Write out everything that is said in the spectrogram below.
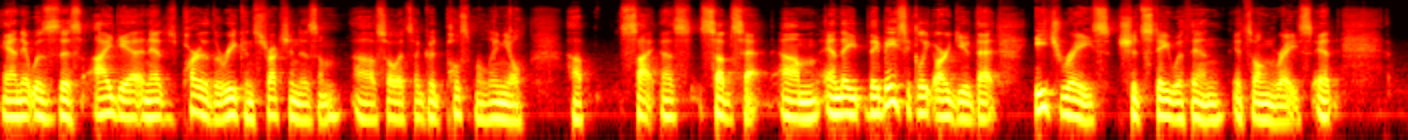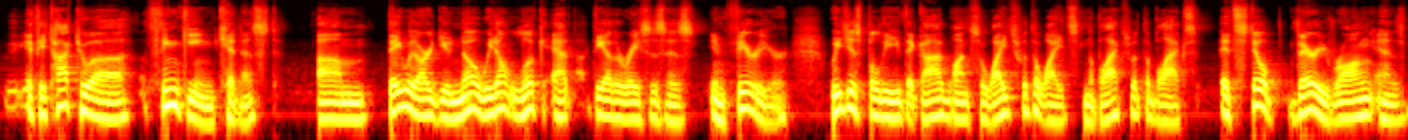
and it was this idea, and it's part of the Reconstructionism. Uh, so it's a good postmillennial uh, si- uh, subset, um, and they they basically argued that each race should stay within its own race. It, if you talk to a thinking kinist, um, they would argue, no, we don't look at the other races as inferior. We just believe that God wants the whites with the whites and the blacks with the blacks. It's still very wrong and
